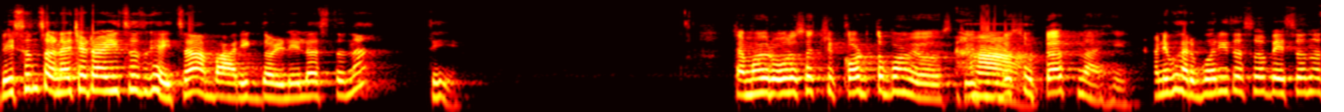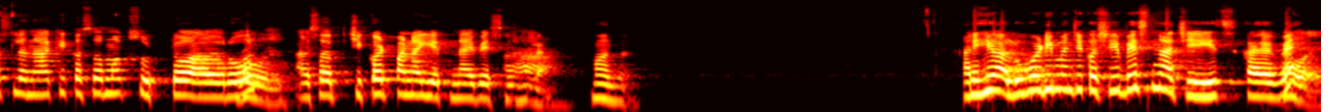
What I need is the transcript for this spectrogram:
बेसन चण्याच्या डाळीचंच घ्यायचं बारीक दळलेलं असतं ना ते. त्यामुळे रोल असा चिकटतो पण व्यवस्थित हा. म्हणजे सुटत नाही. आणि भरभरीत असं बेसन असलं ना की कसं मग सुटतो अं, रोल रोल. असं चिकटपणा येत नाही बेसनाला. हा. म्हणून. आणि ही आलूवडी म्हणजे कशी? बेसनाचीच काय होय.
